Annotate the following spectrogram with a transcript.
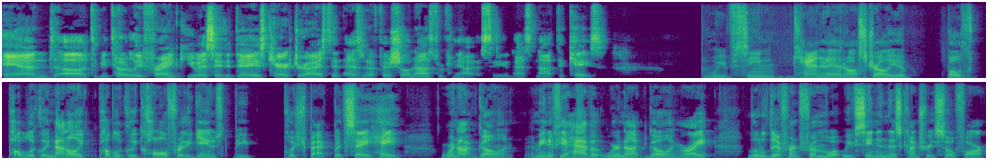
And uh, to be totally frank, USA Today has characterized it as an official announcement from the IOC, and that's not the case. We've seen Canada and Australia both publicly, not only publicly call for the games to be pushed back, but say, hey, we're not going. I mean, if you have it, we're not going, right? A little different from what we've seen in this country so far.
